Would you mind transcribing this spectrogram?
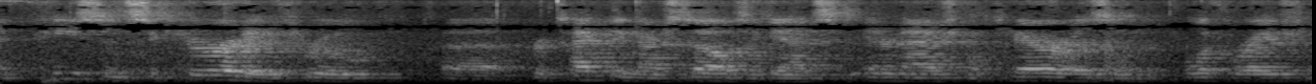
and peace and security through uh, protecting ourselves against international terrorism, proliferation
